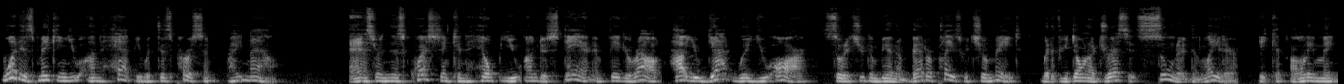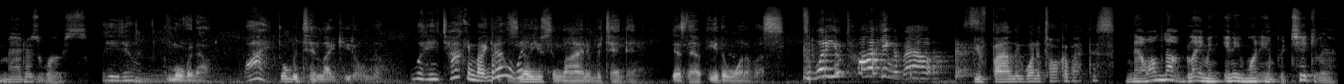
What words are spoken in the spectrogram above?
what is making you unhappy with this person right now? Answering this question can help you understand and figure out how you got where you are so that you can be in a better place with your mate. But if you don't address it sooner than later, it can only make matters worse. What are you doing? I'm moving out. Why? Don't pretend like you don't know. What are you talking about? You don't, There's what, no use in lying and pretending. Doesn't help either one of us. what are you talking about? You finally want to talk about this? Now, I'm not blaming anyone in particular,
